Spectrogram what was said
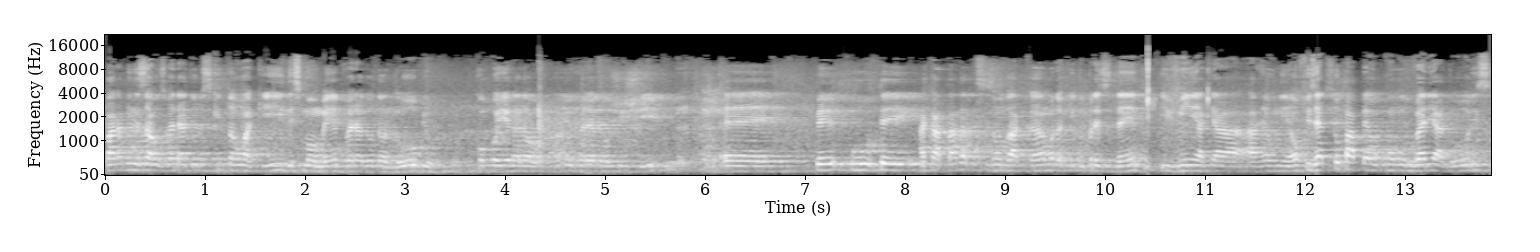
parabenizar os vereadores que estão aqui nesse momento, o vereador Danúbio, companheira da UFAM, o vereador Xixico, é, por ter acatado a decisão da Câmara aqui do presidente e vir aqui à reunião, fizeram seu papel como vereadores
